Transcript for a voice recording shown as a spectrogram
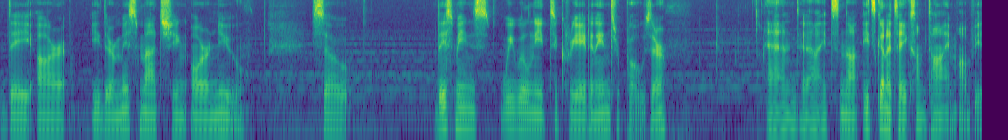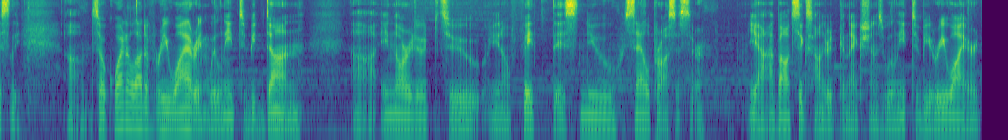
they are either mismatching or new. So this means we will need to create an interposer and uh, it's not it's gonna take some time obviously um, so quite a lot of rewiring will need to be done uh, in order to you know fit this new cell processor yeah about 600 connections will need to be rewired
